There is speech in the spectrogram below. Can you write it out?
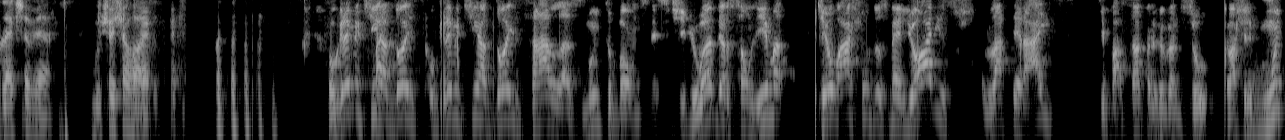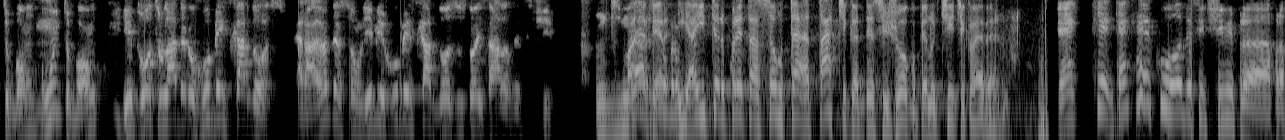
Alex Xavier. Bochecha Rosa. É. o, Grêmio tinha dois, o Grêmio tinha dois alas muito bons nesse time. O Anderson Lima, que eu acho um dos melhores laterais que passaram pelo Rio Grande do Sul. Eu acho ele muito bom, muito bom. E do outro lado era o Rubens Cardoso. Era Anderson Lima e Rubens Cardoso, os dois alas desse time. Um dos maiores Kleber, e a interpretação tática desse jogo pelo Tite, Kleber? Quem é que, quem é que recuou desse time para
